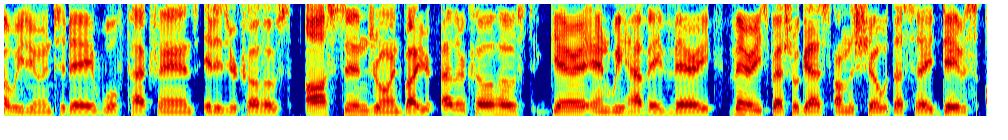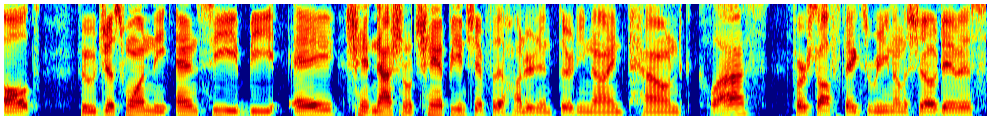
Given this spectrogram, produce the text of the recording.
How we doing today, Wolfpack fans? It is your co-host Austin, joined by your other co-host Garrett, and we have a very, very special guest on the show with us today, Davis Ault, who just won the NCBA cha- national championship for the 139 pound class. First off, thanks for being on the show, Davis.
